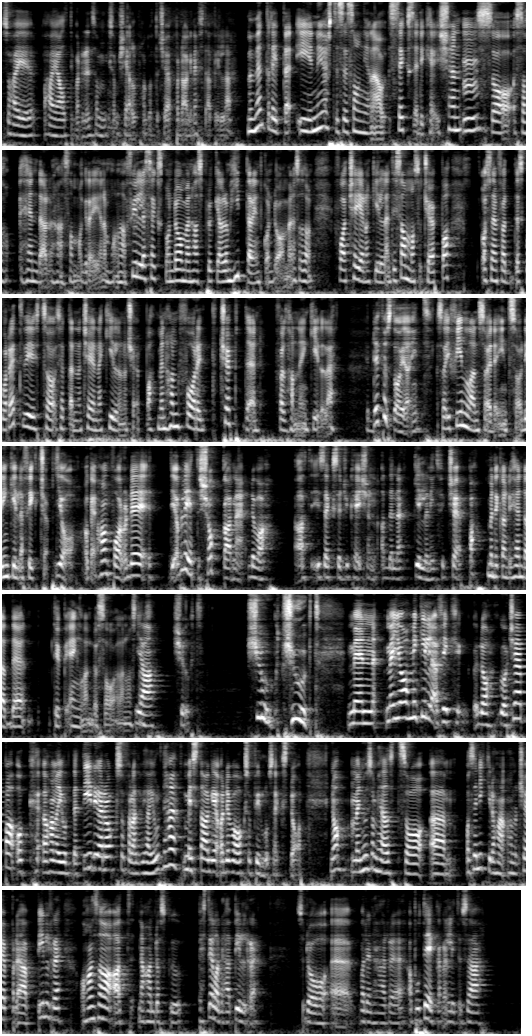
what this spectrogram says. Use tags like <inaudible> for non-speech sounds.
så har jag, har jag alltid varit den som liksom själv har gått och köpt dagen efter-piller. Men vänta lite, i nyaste säsongen av Sex Education Mm. så, så händer den här samma grejen. Om han har fyller sex kondomen har spruckit, eller de hittar inte kondomen. Så, så får tjejen och killen tillsammans att köpa. Och sen för att det ska vara rättvist så sätter den här tjejen och killen att köpa. Men han får inte köpt den för att han är en kille. Det förstår jag inte. Så i Finland så är det inte så. Din kille fick köpt. Ja, Okej. han får. Och det, jag blev jättechockad när det var att i sex education att den där killen inte fick köpa. Men det kan ju hända att det är typ i England och så eller någonstans. Ja, sjukt. Sjukt! Sjukt! Men, men ja, min kille fick då gå och köpa och han har gjort det tidigare också för att vi har gjort det här misstaget och det var också fyllosex då. Nå, men hur som helst så... ehm, och sen gick då han, han och köpa det här pillret och han sa att när han då skulle beställa det här pillret så då eh, var den här eh, apotekaren lite så här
